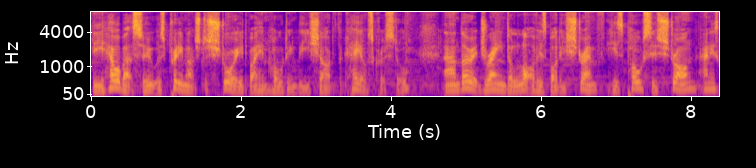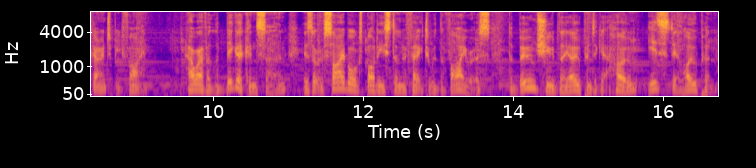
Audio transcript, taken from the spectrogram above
The Hellbat suit was pretty much destroyed by him holding the Shard of the Chaos Crystal, and though it drained a lot of his body's strength, his pulse is strong and he's going to be fine. However, the bigger concern is that with Cyborg's body still infected with the virus, the boom tube they open to get home is still open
